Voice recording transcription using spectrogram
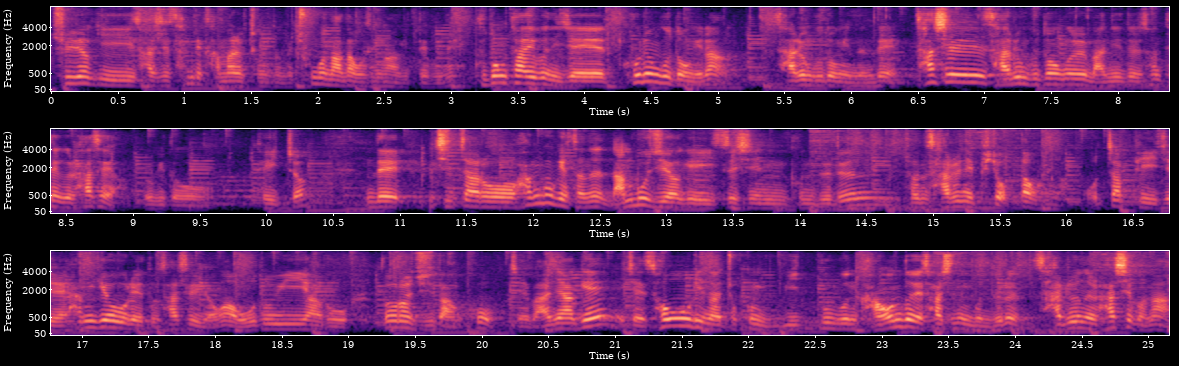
출력이 사실 304마력 정도면 충분하다고 생각하기 때문에. 구동 타입은 이제 코륜 구동이랑 사륜 구동이 있는데 사실 사륜 구동을 많이들 선택을 하세요. 여기도 돼 있죠 근데 진짜로 한국에서는 남부 지역에 있으신 분들은 저는 사륜이 필요 없다고 생각해요 어차피 이제 한겨울에도 사실 영하 5도 이하로 떨어지지도 않고 이제 만약에 이제 서울이나 조금 윗부분 강원도에 사시는 분들은 사륜을 하시거나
